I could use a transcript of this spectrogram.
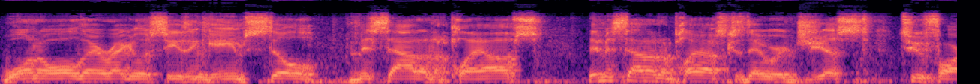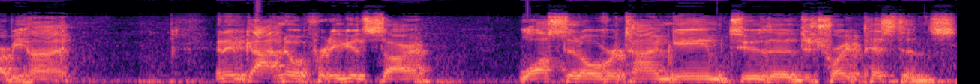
won all their regular season games, still missed out on the playoffs. They missed out on the playoffs because they were just too far behind. And they've gotten to a pretty good start. Lost an overtime game to the Detroit Pistons.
